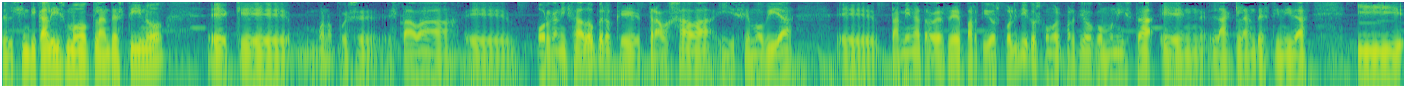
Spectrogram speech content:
el sindicalismo clandestino, eh, que bueno pues eh, estaba eh, organizado pero que trabajaba y se movía eh, también a través de partidos políticos como el Partido Comunista en la clandestinidad. Y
